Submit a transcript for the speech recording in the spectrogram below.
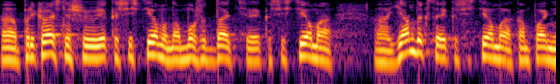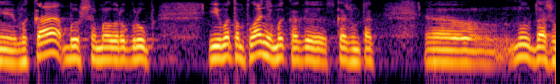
э, прекраснейшую экосистему нам может дать экосистема Э, Яндекса, экосистема компании ВК, бывшая Mail.ru Group. И в этом плане мы, как, скажем так, э, ну, даже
